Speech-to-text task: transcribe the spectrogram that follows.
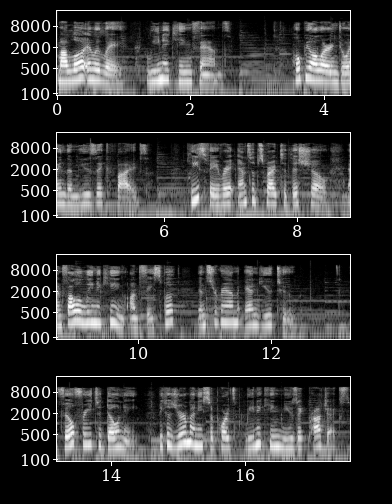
Malo Elele, Lena King fans. Hope you all are enjoying the music vibes. Please favorite and subscribe to this show and follow Lena King on Facebook, Instagram, and YouTube. Feel free to donate because your money supports Lena King music projects.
